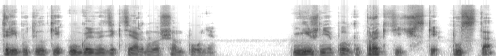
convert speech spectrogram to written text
три бутылки угольно-дегтярного шампуня. Нижняя полка практически пуста,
